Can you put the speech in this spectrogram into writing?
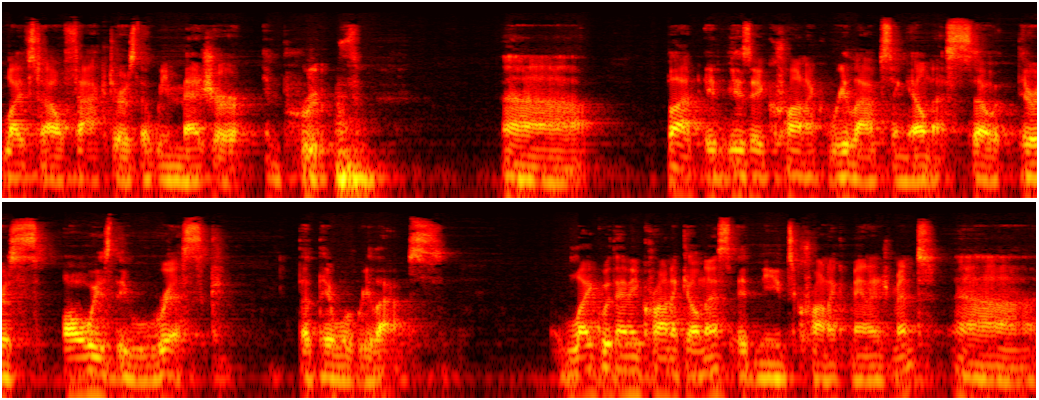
lifestyle factors that we measure improve. Uh, but it is a chronic relapsing illness. So there is always the risk that they will relapse. Like with any chronic illness, it needs chronic management. Uh,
